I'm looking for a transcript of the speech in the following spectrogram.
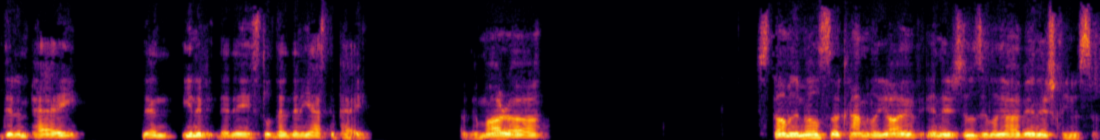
didn't pay, then even if then he still then, then he has to pay. A Gemara, Stam the Milsa, Kam Yoav Inish, Zuzi Yoav Inish Chiyusa.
